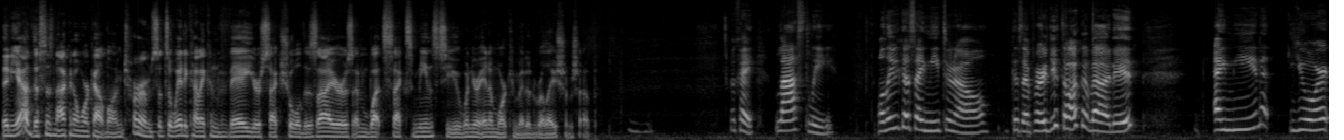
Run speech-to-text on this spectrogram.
then yeah, this is not going to work out long term. So it's a way to kind of convey your sexual desires and what sex means to you when you're in a more committed relationship. Mm-hmm. Okay, lastly, only because I need to know, because I've heard you talk about it, I need your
